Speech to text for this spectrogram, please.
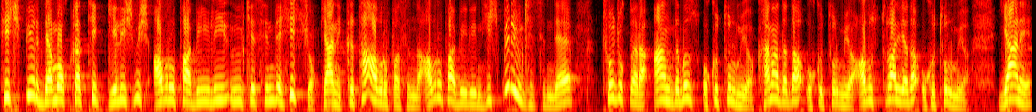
Hiçbir demokratik gelişmiş Avrupa Birliği ülkesinde hiç yok. Yani kıta Avrupa'sında, Avrupa Birliği'nin hiçbir ülkesinde çocuklara andımız okutulmuyor. Kanada'da okutulmuyor, Avustralya'da okutulmuyor. Yani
